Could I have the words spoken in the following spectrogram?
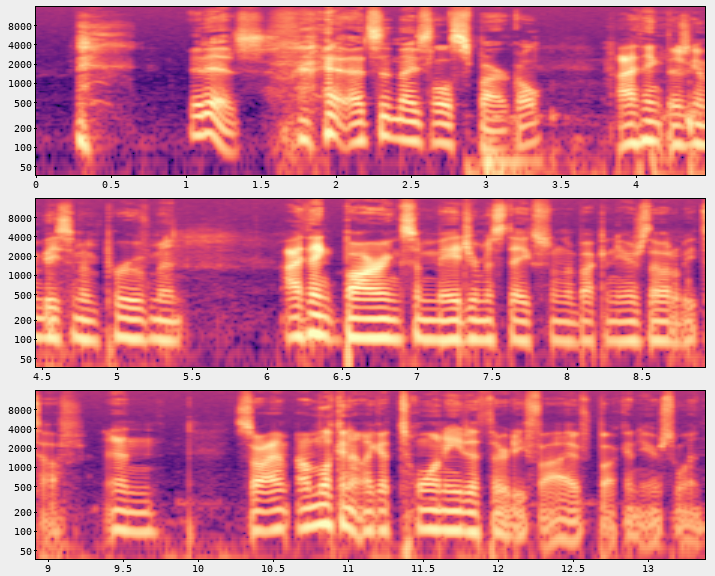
it is. that's a nice little sparkle. I think there's going to be some improvement. I think barring some major mistakes from the Buccaneers, though, it'll be tough. And so I'm I'm looking at like a 20 to 35 Buccaneers win.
